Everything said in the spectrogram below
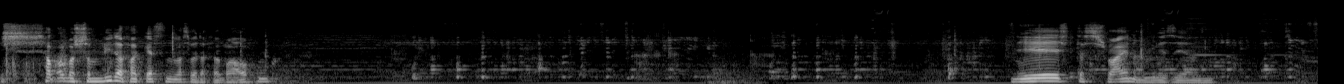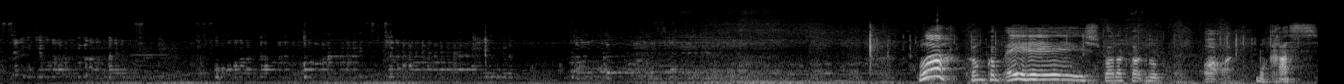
Ich habe aber schon wieder vergessen, was wir dafür brauchen. Nicht das Schwein anvisieren. Oh, komm, komm, ey, hey, ich war da gerade nur. Oh, oh, krass.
